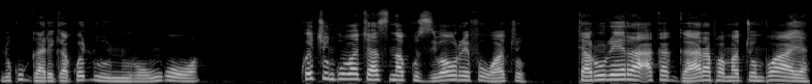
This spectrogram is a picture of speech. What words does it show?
nokugarika kwedunhu roungowa kwechinguva chaasina kuziva urefu hwacho tarurera akagara pamatombo aya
